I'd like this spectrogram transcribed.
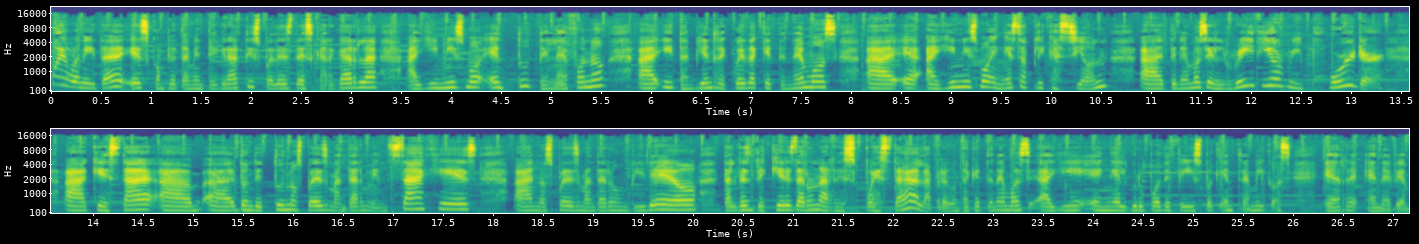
muy bonita. Es completamente gratis. Puedes descargarla allí mismo en tu teléfono uh, y también recuerda que tenemos allí mismo en esta aplicación tenemos el Radio Reporter que está donde tú nos puedes mandar mensajes, nos puedes mandar un video, tal vez me quieres dar una respuesta a la pregunta que tenemos allí en el grupo de Facebook Entre Amigos RNB.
